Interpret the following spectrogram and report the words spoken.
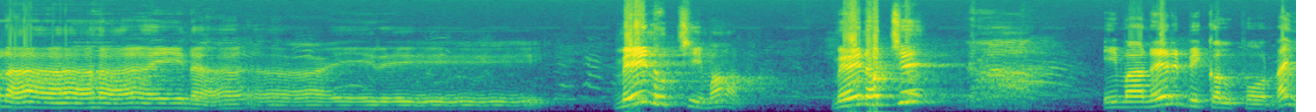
নাই নাই রে। মেইন হচ্ছে ইমান মেইন হচ্ছে ইমানের বিকল্প নাই।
